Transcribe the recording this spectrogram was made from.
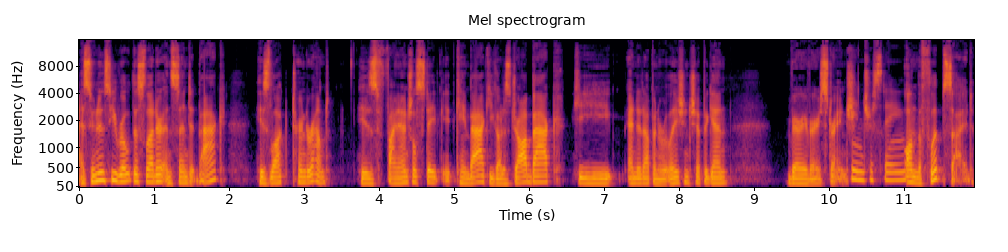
As soon as he wrote this letter and sent it back, his luck turned around. His financial state it came back. He got his job back. He ended up in a relationship again. Very, very strange. Interesting. On the flip side,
